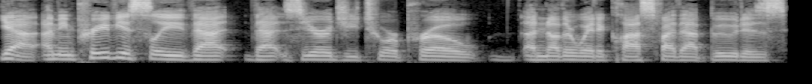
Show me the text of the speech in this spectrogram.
Yeah, I mean, previously that that Zero G Tour Pro, another way to classify that boot is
